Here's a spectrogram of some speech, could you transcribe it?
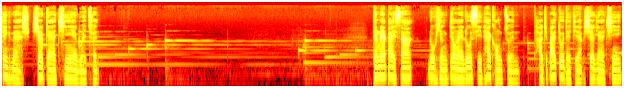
Dinknash 小行星的月出，顶礼拜三，旅行中的露西太空船头一摆拄着一粒小行星，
